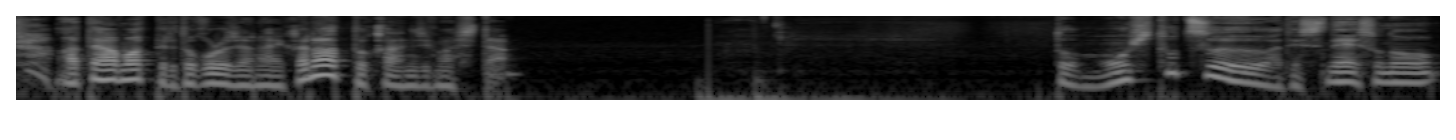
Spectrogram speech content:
当てはまってるところじゃないかなと感じました。ともう一つはですねその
